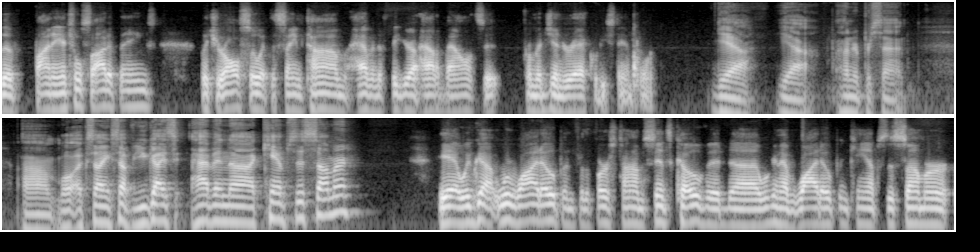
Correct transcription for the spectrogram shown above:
the financial side of things, but you're also at the same time having to figure out how to balance it from a gender equity standpoint. Yeah, yeah, hundred percent. Um, well, exciting stuff. You guys having uh, camps this summer? Yeah, we've got we're wide open for the first time since COVID. Uh, we're gonna have wide open camps this summer.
